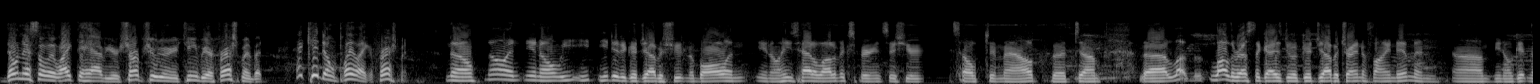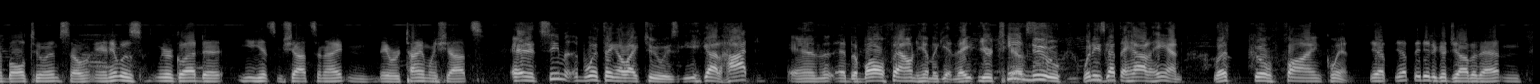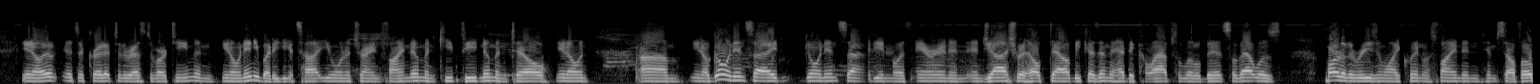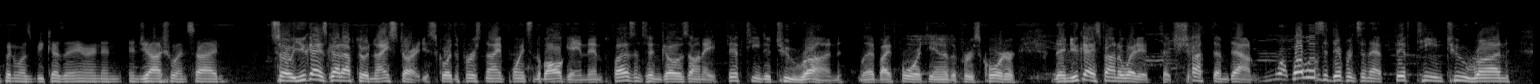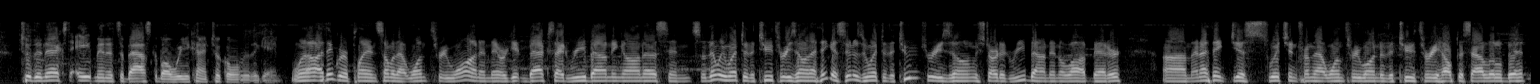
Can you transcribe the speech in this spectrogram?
don't necessarily like to have your sharpshooter on your team be a freshman, but that kid don't play like a freshman. No, no, and you know he he did a good job of shooting the ball, and you know he's had a lot of experience this year. It's helped him out, but um, a lot of the rest of the guys do a good job of trying to find him and um, you know getting the ball to him. So, and it was we were glad that he hit some shots tonight, and they were timely shots. And it seemed one thing I like too is he got hot, and the ball found him again. They, your team yes. knew when he's got the hot hand let's go find Quinn. Yep, yep, they did a good job of that, and you know it, it's a credit to the rest of our team. And you know when anybody gets hot, you want to try and find them and keep feeding them until you know and um, you know going inside, going inside, you know with Aaron and, and Joshua helped out because then they had to collapse a little bit. So that was part of the reason why Quinn was finding himself open was because of Aaron and, and Joshua inside. So you guys got off to a nice start. You scored the first nine points in the ball game. Then Pleasanton goes on a 15 to two run, led by four at the end of the first quarter. Then you guys found a way to, to shut them down. What, what was the difference in that 15-2 run to the next eight minutes of basketball where you kind of took over the game? Well, I think we were playing some of that one-three-one, and they were getting backside rebounding on us. And so then we went to the two-three zone. I think as soon as we went to the two-three zone, we started rebounding a lot better. Um, and I think just switching from that one-three-one to the two-three helped us out a little bit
